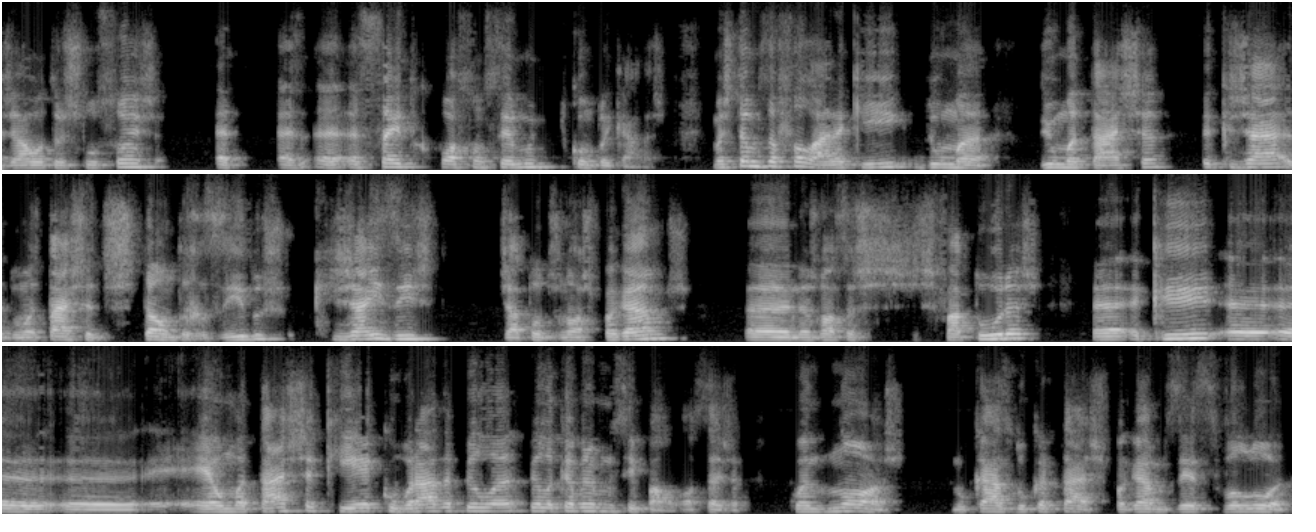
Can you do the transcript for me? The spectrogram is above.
já há outras soluções, aceito que possam ser muito complicadas. Mas estamos a falar aqui de uma, de uma taxa que já, de uma taxa de gestão de resíduos que já existe. Já todos nós pagamos, uh, nas nossas faturas, uh, que uh, é uma taxa que é cobrada pela, pela Câmara Municipal. Ou seja, quando nós, no caso do cartaz, pagamos esse valor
